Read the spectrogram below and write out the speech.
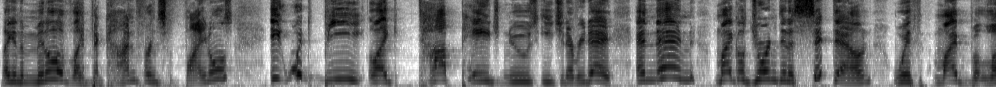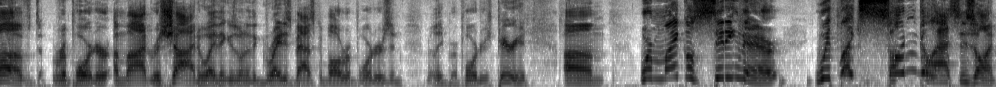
like in the middle of like the conference finals, it would be like top page news each and every day. And then Michael Jordan did a sit down with my beloved reporter Ahmad Rashad, who I think is one of the greatest basketball reporters and really reporters, period. Um, where Michael's sitting there with like sunglasses on.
